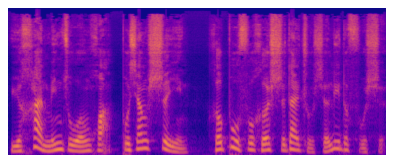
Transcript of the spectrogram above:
与汉民族文化不相适应和不符合时代主旋律的服饰。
